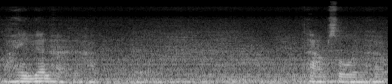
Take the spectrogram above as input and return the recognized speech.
ก็ให้เลื่อนหานะครับ time zone นะครับ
